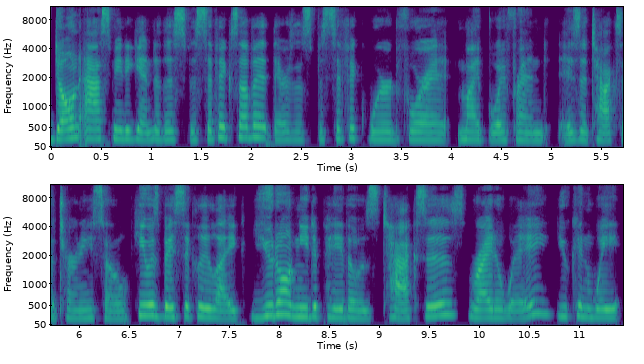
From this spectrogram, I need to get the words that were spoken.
Don't ask me to get into the specifics of it. There's a specific word for it. My boyfriend is a tax attorney, so he was basically like, You don't need to pay those taxes right away. You can wait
